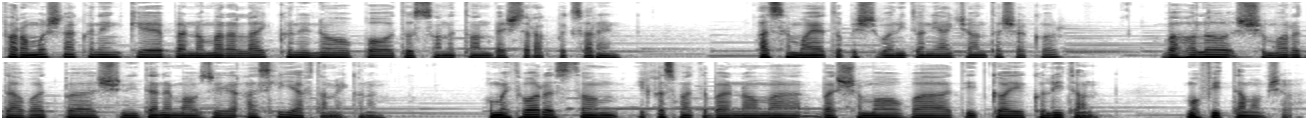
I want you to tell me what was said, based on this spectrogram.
فراموش نکنین که برنامه را لایک کنین و با دوستانتان به اشتراک بگذارین. از حمایت و پشتیبانیتان یک جان تشکر. و حالا شما را دعوت به شنیدن موضوع اصلی هفته می کنم امیدوار استم این قسمت برنامه به شما و دیدگاه کلیتان مفید تمام شود.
